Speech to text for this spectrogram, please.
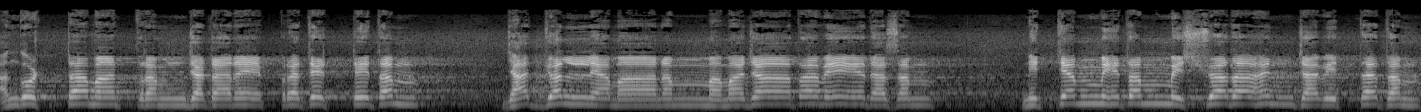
ಅಂಗುಷ್ಟ ಮಾತ್ರ ಜಠರೆ ಪ್ರತಿಷ್ಠಿತಂ ಜಾಜ್ವಲ್ಯಮಾನಂ ಮಮ ಜಾತ ವೇದಸಂ. ನಿತ್ಯಂ ಹಿತಂ ವಿಶ್ವದಹಂಚ ವಿತ್ತತಂ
